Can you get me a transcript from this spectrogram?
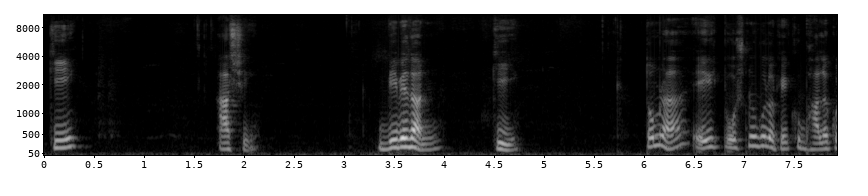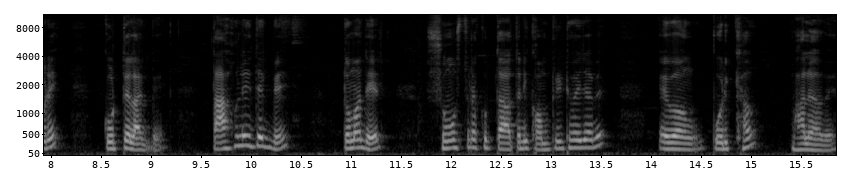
কি? আশি। বিভেদন কি? তোমরা এই প্রশ্নগুলোকে খুব ভালো করে করতে লাগবে। তাহলেই দেখবে তোমাদের সমস্তটা খুব তাড়াতাড়ি কমপ্লিট হয়ে যাবে এবং পরীক্ষাও ভালো হবে।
